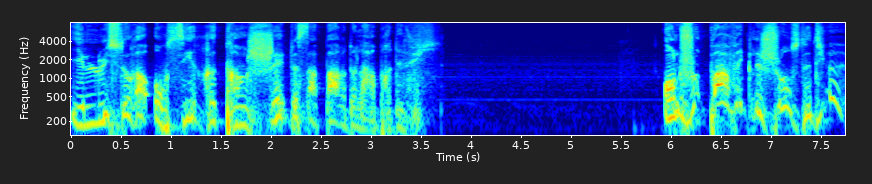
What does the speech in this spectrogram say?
il lui sera aussi retranché de sa part de l'arbre de vie. On ne joue pas avec les choses de Dieu.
